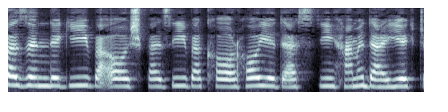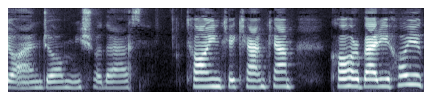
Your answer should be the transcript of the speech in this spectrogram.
و زندگی و آشپزی و کارهای دستی همه در یک جا انجام می شده است تا اینکه کم کم کاربری های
